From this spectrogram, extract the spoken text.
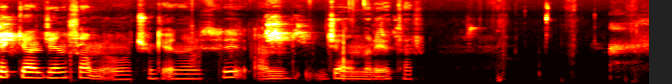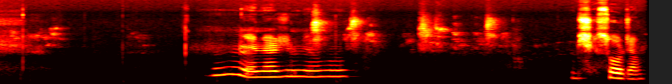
pek geleceğini sanmıyorum çünkü enerjisi anca onlara yeter. Hmm, enerjim yok. Bir şey soracağım.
